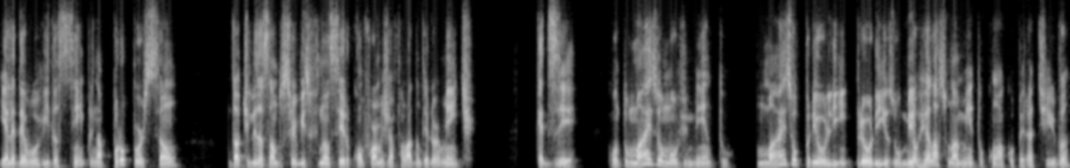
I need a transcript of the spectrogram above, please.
e ela é devolvida sempre na proporção da utilização do serviço financeiro, conforme já falado anteriormente. Quer dizer, quanto mais eu movimento, mais eu priorizo o meu relacionamento com a cooperativa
